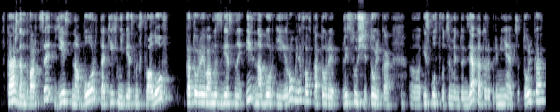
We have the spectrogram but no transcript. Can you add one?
В каждом дворце есть набор таких небесных стволов, которые вам известны, и набор иероглифов, которые присущи только э, искусству цементунзя, которые применяются только э,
